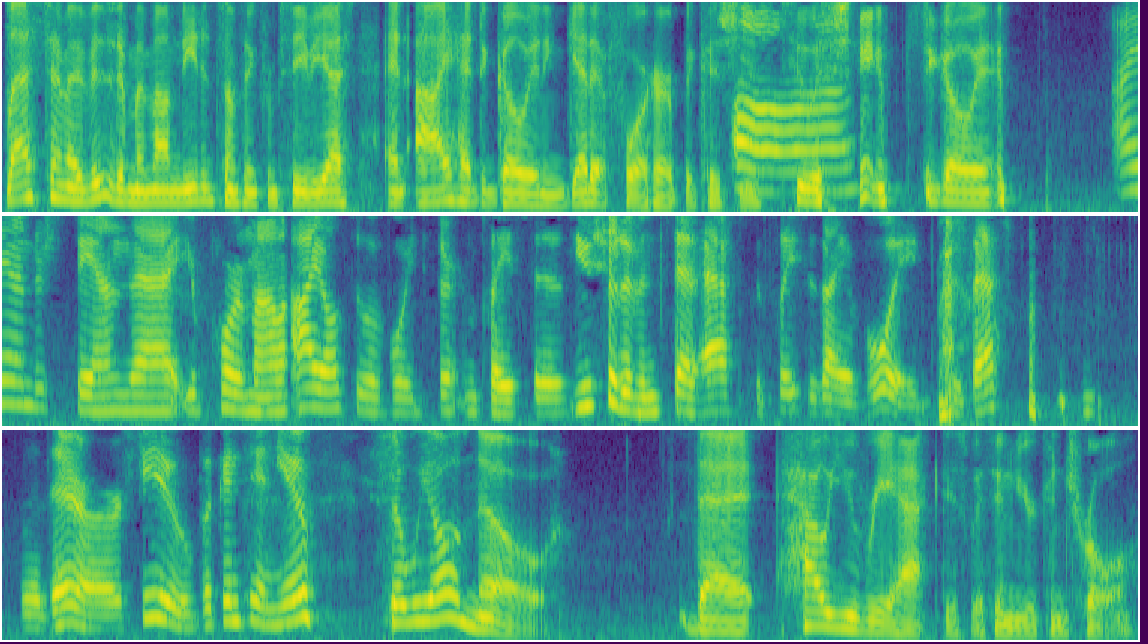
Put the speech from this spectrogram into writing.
Last time I visited, my mom needed something from CVS, and I had to go in and get it for her because she's Aw. too ashamed to go in. I understand that. Your poor mom. I also avoid certain places. You should have instead asked the places I avoid, because that's well, there are a few. But continue. So we all know that how you react is within your control.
